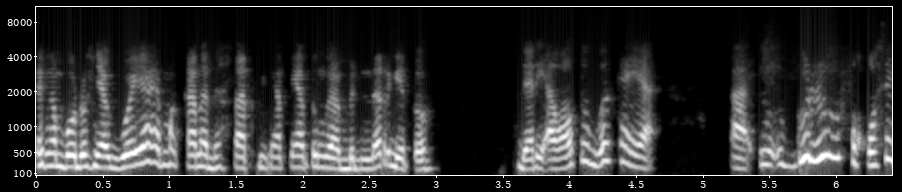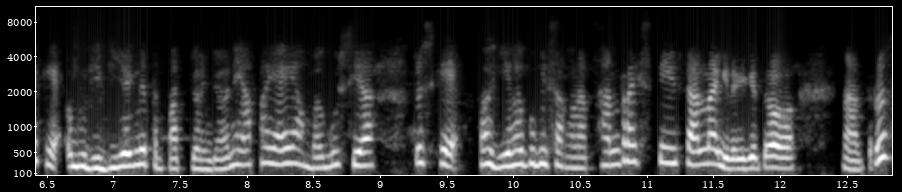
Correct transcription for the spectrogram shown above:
dengan bodohnya gue ya emang karena dasar niatnya tuh nggak bener gitu. Dari awal tuh gue kayak ah, gue dulu fokusnya kayak aduh di dia nih tempat jalan-jalannya apa ya yang bagus ya. Terus kayak wah gila gue bisa ngeliat sunrise di sana gitu gitu nah terus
